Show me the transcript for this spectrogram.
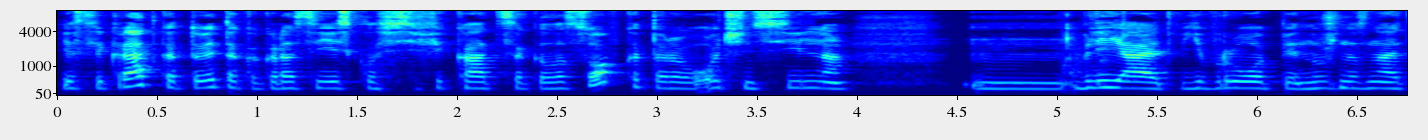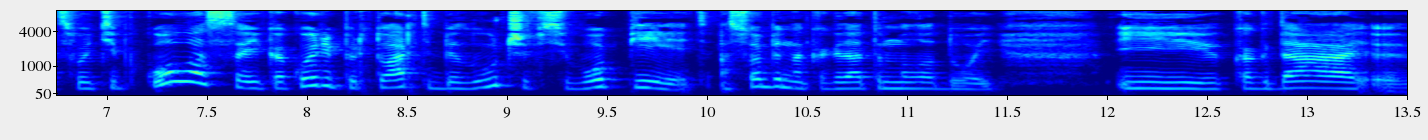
Если кратко, то это как раз и есть классификация голосов, которая очень сильно влияет в Европе. Нужно знать свой тип голоса и какой репертуар тебе лучше всего петь, особенно когда ты молодой. И когда э,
